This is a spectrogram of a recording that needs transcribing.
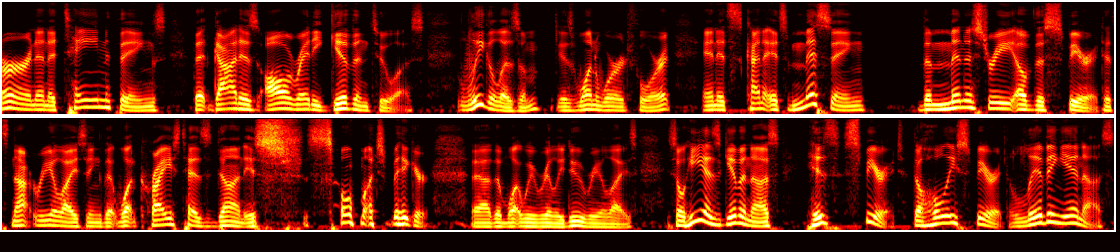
earn and attain things that God has already given to us. Legalism is one word for it, and it's kind of it's missing the ministry of the Spirit. It's not realizing that what Christ has done is so much bigger uh, than what we really do realize. So He has given us His Spirit, the Holy Spirit, living in us,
